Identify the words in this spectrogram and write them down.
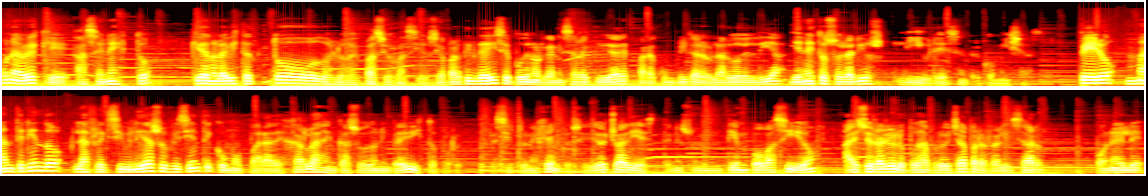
Una vez que hacen esto, quedan a la vista todos los espacios vacíos y a partir de ahí se pueden organizar actividades para cumplir a lo largo del día y en estos horarios libres, entre comillas. Pero manteniendo la flexibilidad suficiente como para dejarlas en caso de un imprevisto. Por decirte un ejemplo, si de 8 a 10 tenés un tiempo vacío, a ese horario lo puedes aprovechar para realizar, ponerle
